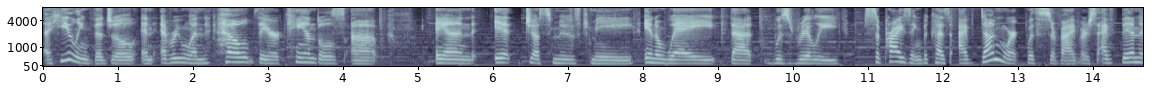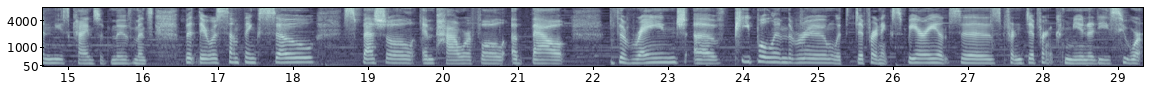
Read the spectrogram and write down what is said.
a healing vigil, and everyone held their candles up. And it just moved me in a way that was really surprising because I've done work with survivors. I've been in these kinds of movements, but there was something so special and powerful about the range of people in the room with different experiences from different communities who were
